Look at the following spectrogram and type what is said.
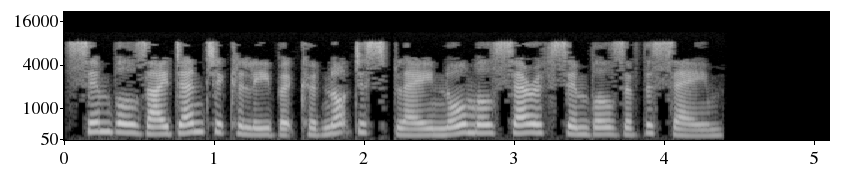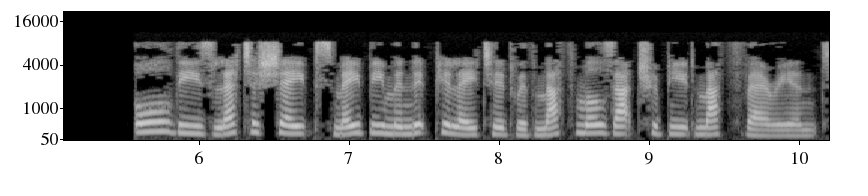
symbols identically but could not display normal serif symbols of the same. All these letter shapes may be manipulated with MathML's attribute mathvariant.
